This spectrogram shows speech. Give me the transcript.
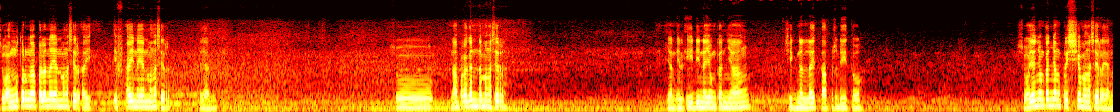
So ang motor nga pala na yan mga sir ay FI na yan mga sir. Ayan. So napakaganda mga sir. Yan LED na yung kanyang signal light tapos dito. So ayan yung kanyang presyo mga sir ayan.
